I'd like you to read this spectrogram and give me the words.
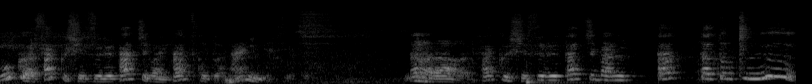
僕は搾取する立場に立つことはないんですよ。だから、搾取する立場に立った時に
